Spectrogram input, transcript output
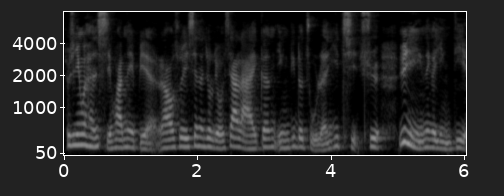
就是因为很喜欢那边，然后所以现在就留下来跟营地的主人一起去运营那个营地，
